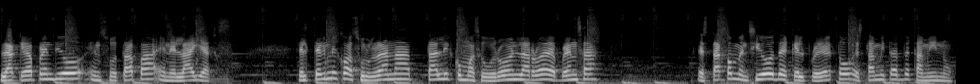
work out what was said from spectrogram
la que aprendió en su etapa en el Ajax. El técnico azulgrana, tal y como aseguró en la rueda de prensa, está convencido de que el proyecto está a mitad de camino,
